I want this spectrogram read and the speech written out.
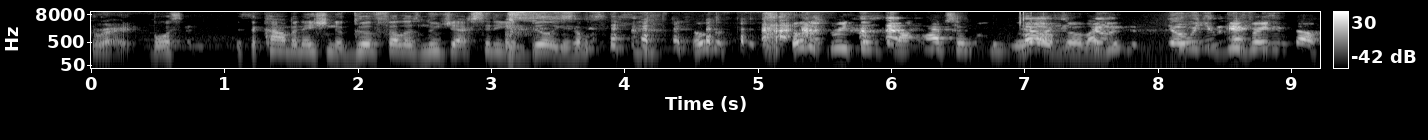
Right. Boy, it's- a combination of Goodfellas, New Jack City, and Billions. Like, those, are, those are three things that I absolutely love though. Like, yo, you, yo, when you, great you- stuff,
